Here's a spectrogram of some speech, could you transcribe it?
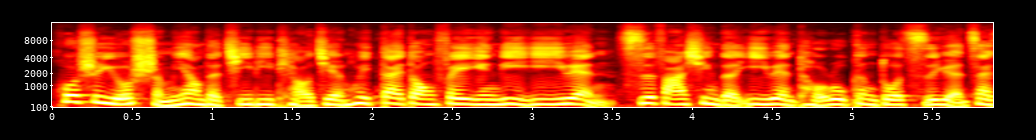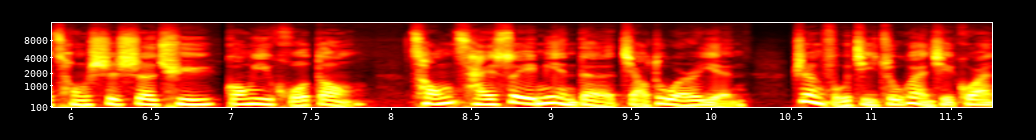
或是有什么样的激励条件会带动非营利医院、自发性的医院投入更多资源在从事社区公益活动？从财税面的角度而言，政府及主管机关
